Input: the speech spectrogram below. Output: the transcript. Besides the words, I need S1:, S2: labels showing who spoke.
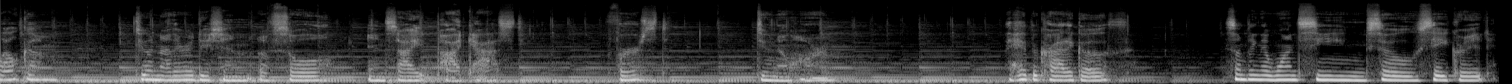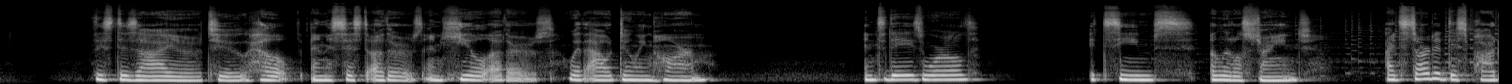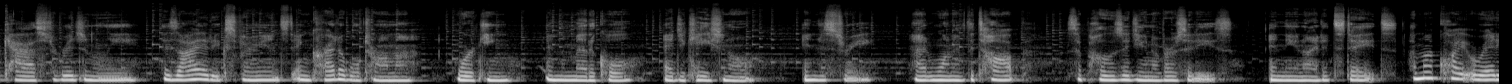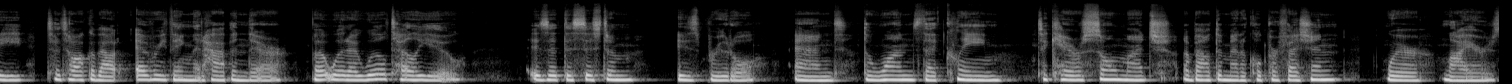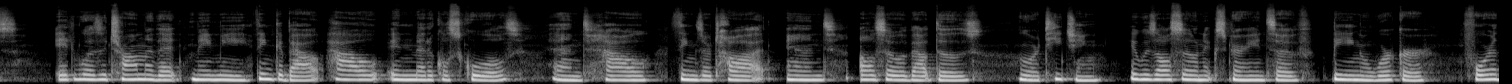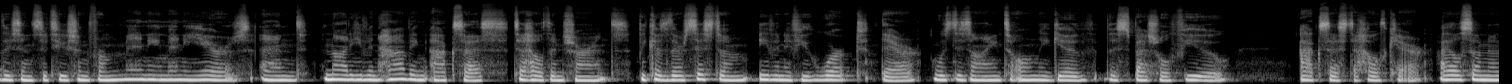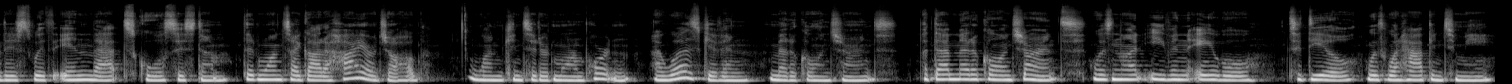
S1: Welcome to another edition of Soul Insight Podcast. First, do no harm. The Hippocratic Oath, something that once seemed so sacred, this desire to help and assist others and heal others without doing harm. In today's world, it seems a little strange. I'd started this podcast originally as I had experienced incredible trauma working in the medical educational industry at one of the top supposed universities in the United States. I'm not quite ready to talk about everything that happened there, but what I will tell you is that the system is brutal, and the ones that claim to care so much about the medical profession were liars. It was a trauma that made me think about how in medical schools and how things are taught, and also about those who are teaching. It was also an experience of being a worker for this institution for many, many years and not even having access to health insurance because their system, even if you worked there, was designed to only give the special few access to health care. I also noticed within that school system that once I got a higher job, one considered more important, I was given medical insurance. But that medical insurance was not even able to deal with what happened to me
